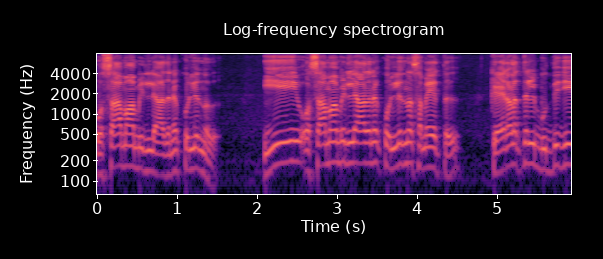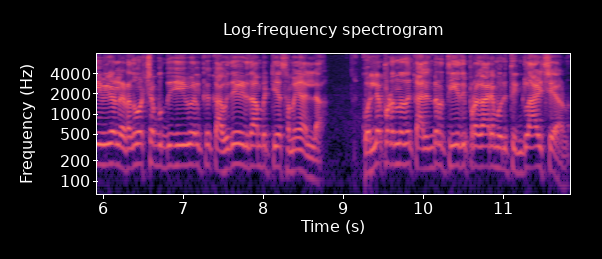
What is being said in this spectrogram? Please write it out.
ഒസാമ ബിൻ ലാദനെ കൊല്ലുന്നത്. ഈ ഒസാമ ബിൻ ലാദനെ കൊല്ലുന്ന സമയത്ത് കേരളത്തിൽ ബുദ്ധിജീവികൾ ഇടതുപക്ഷ ബുദ്ധിജീവികൾക്ക് കവിത എഴുതാൻ പറ്റിയ സമയമല്ല. കൊല്ലപ്പെടുന്നത് കലണ്ടർ തീയതി പ്രകാരം ഒരു തിങ്കളാഴ്ചയാണ്.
